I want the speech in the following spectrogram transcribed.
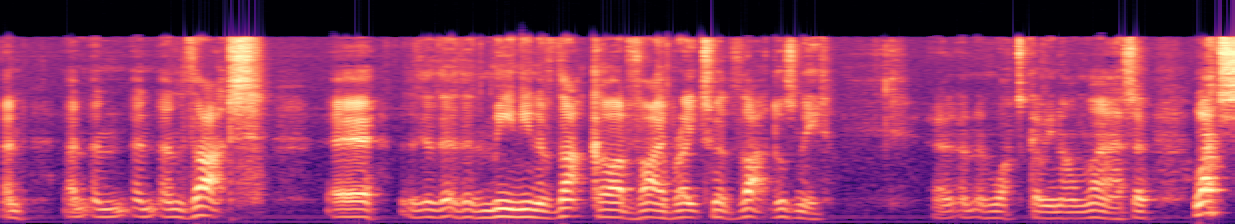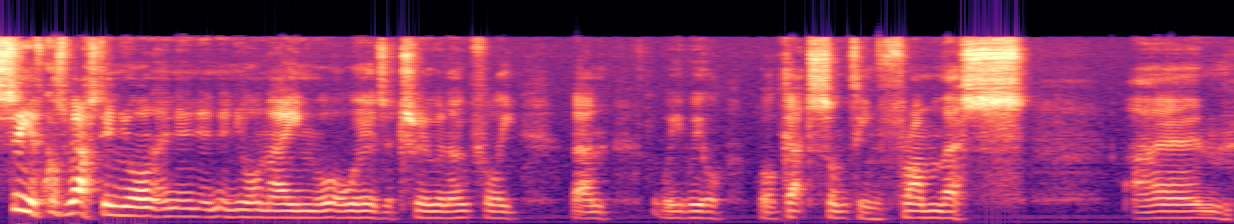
And, and, and, and, and that uh, the, the, meaning of that card vibrates with that, doesn't it? And, and, what's going on there. So let's see. Of course, we asked in your in, in, in your name what words are true, and hopefully, then we will will get something from this. Um,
